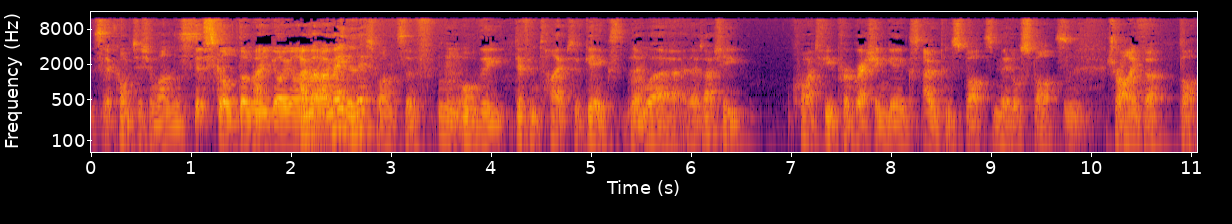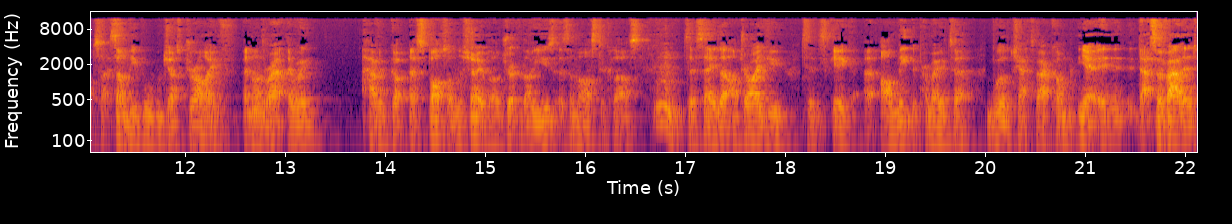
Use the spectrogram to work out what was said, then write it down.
the competition ones. Bit skullduggery going on. I. I made a list once of Mm. all the different types of gigs there Mm. were, and there was actually quite a few progression gigs, open spots, middle spots, Mm. driver spots. Like some people will just drive another act. They won't have a, got a spot on the show, but they'll, dri- they'll use it as a masterclass Mm. to say, "Look, I'll drive you to this gig. uh, I'll meet the promoter. We'll chat about comp." Yeah, that's a valid,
